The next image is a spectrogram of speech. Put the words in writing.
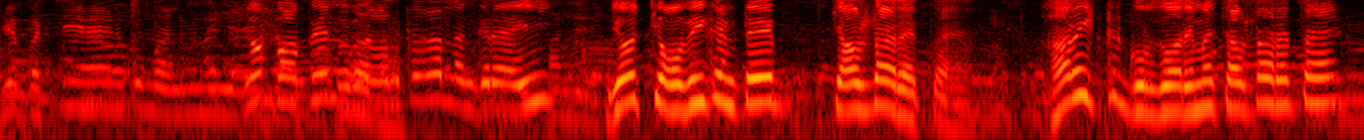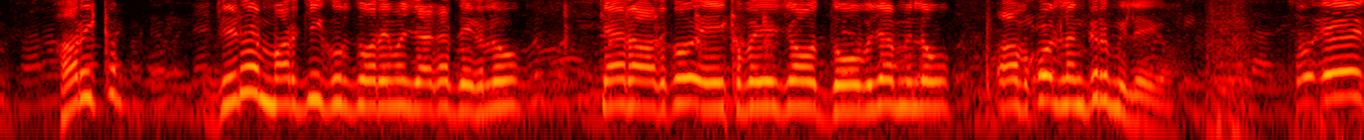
ये बच्चे हैं इनको मालूम नहीं है जो बाबे नानक का लंगर है ही जो 24 घंटे चलता रहता है। हर एक गुरुद्वारे में चलता रहता है। हर एक जिड़े मर्ज़ी गुरुद्वारे में जाकर देख लो, चाहे रात को एक बजे जाओ, दो बजे मिलो, आपको लंगर मिलेगा। ਸੋ ਇਹ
